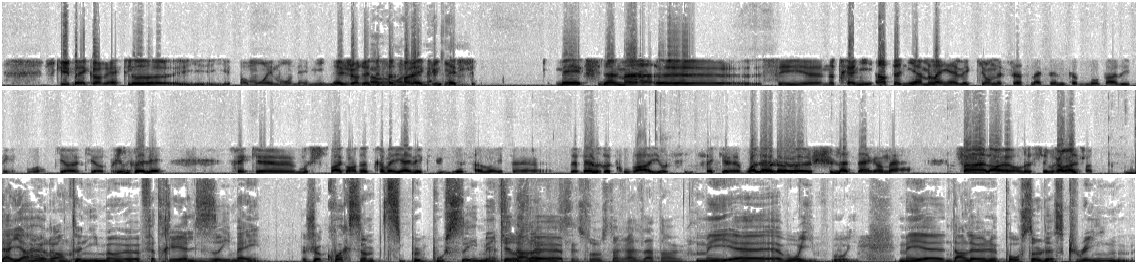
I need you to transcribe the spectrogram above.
ce qui est bien correct. Là, il, il est pas moins mon ami, mais j'aurais Ah, aimé ça le faire avec lui. Mais, mais finalement, euh, c'est euh, notre ami Anthony Hamelin, avec qui on a fait la télé communautaire des Pays-Bas, qui a, qui a pris le relais. Fait que euh, moi, je suis super content de travailler avec lui. Là. Ça va être euh, de belles retrouvailles aussi. Fait que voilà, là, je suis là-dedans comme à 100 à l'heure. là. C'est vraiment le fun. D'ailleurs, Anthony m'a fait réaliser, ben, je crois que c'est un petit peu poussé, mais Ben, que dans c'est un- le... C'est sûr, c'est un réalisateur. Mais euh, oui, oui. Mais euh, dans le, le poster de Scream,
